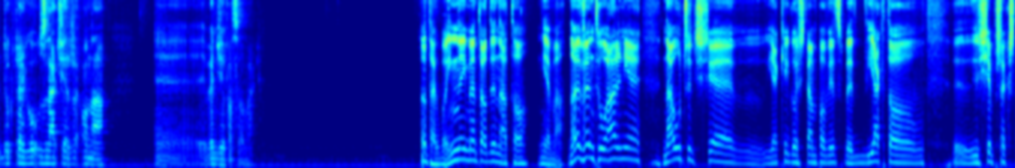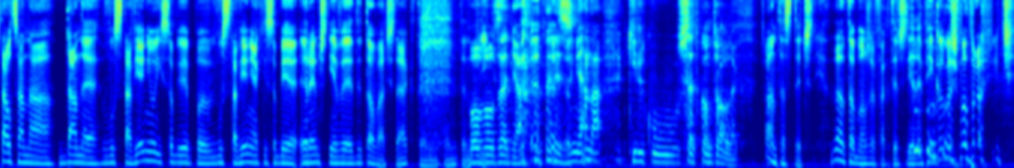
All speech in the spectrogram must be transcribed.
do którego uznacie, że ona y, będzie pasować. No tak, bo innej metody na to nie ma. No ewentualnie nauczyć się y, jakiegoś tam powiedzmy, jak to y, się przekształca na dane w ustawieniu i sobie w ustawieniach i sobie ręcznie wyedytować, tak? Ten, ten, ten. Powodzenia. Zmiana kilkuset kontrolek. Fantastycznie. No to może faktycznie lepiej kogoś poprosić.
